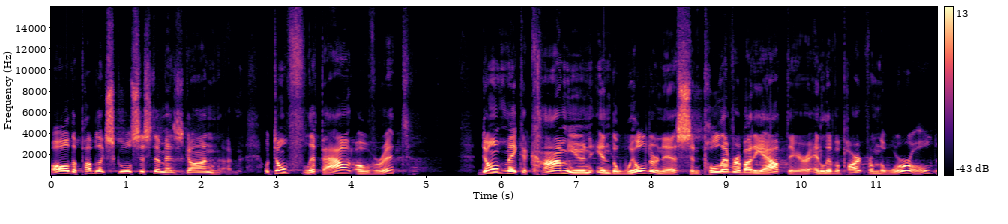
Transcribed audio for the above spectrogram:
Oh, the public school system has gone. Um, well, don't flip out over it. Don't make a commune in the wilderness and pull everybody out there and live apart from the world.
